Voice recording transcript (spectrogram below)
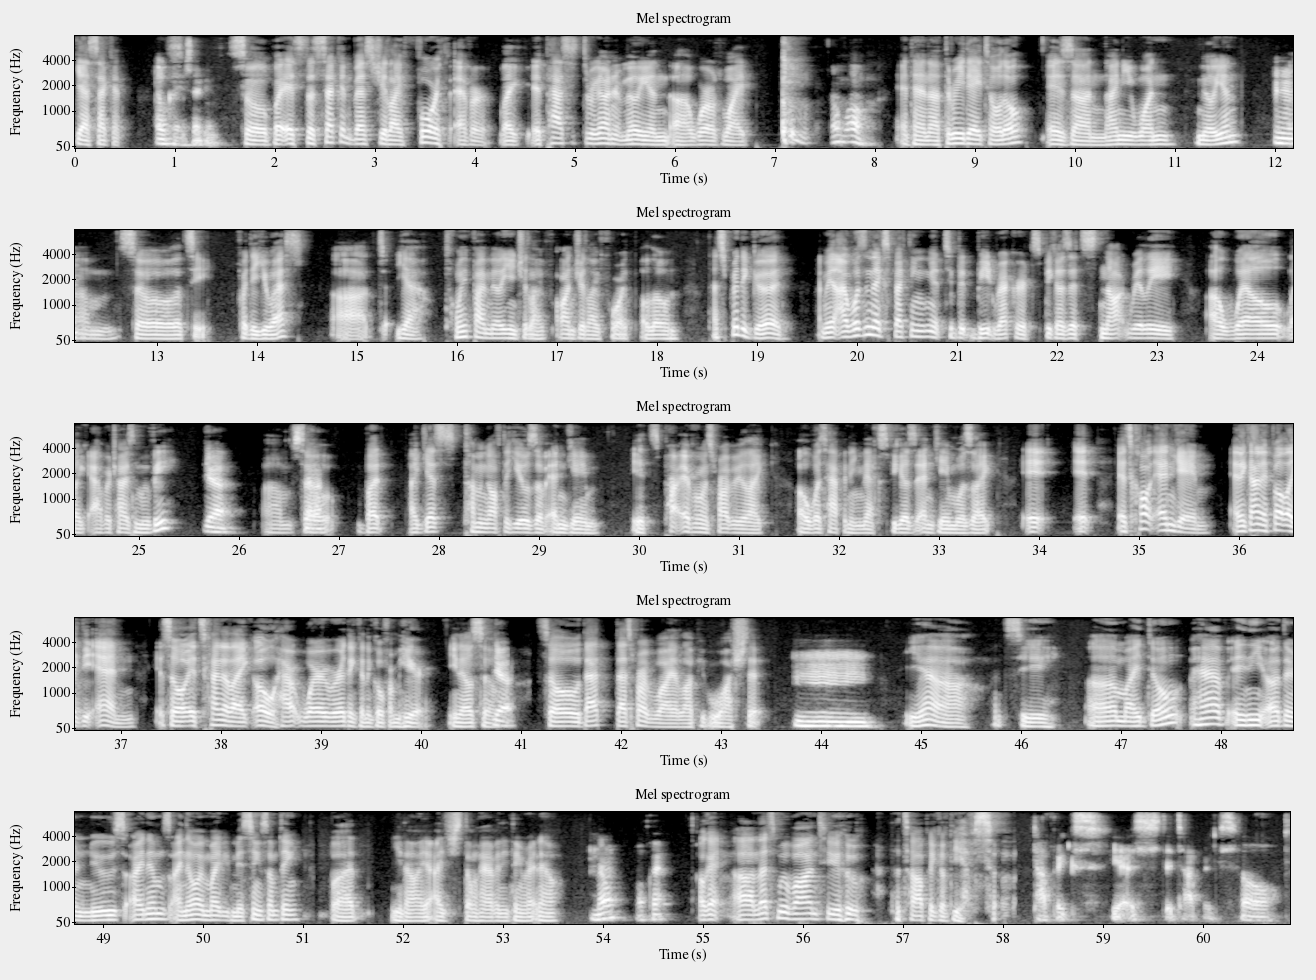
Yeah, second. Okay, second. So, but it's the second best July 4th ever. Like, it passes 300 million uh, worldwide. Oh wow. And then a three day total is uh, 91 million. Mhm. Um, so let's see. For the US, uh, t- yeah, 25 million July on July 4th alone. That's pretty good. I mean, I wasn't expecting it to be- beat records because it's not really a well, like, advertised movie. Yeah. Um, so, but I guess coming off the heels of Endgame, it's pro- everyone's probably like, "Oh, what's happening next?" Because Endgame was like it it it's called Endgame, and it kind of felt like the end. So it's kind of like, "Oh, how where, where are they going to go from here?" You know? So Yeah. So that that's probably why a lot of people watched it. Mm, Yeah. Let's see. Um, I don't have any other news items. I know I might be missing something, but you know, I, I just don't have anything right now. no. Okay. Okay. Uh, let's move on to the topic of the episode. Topics. Yes, the topics. Oh.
